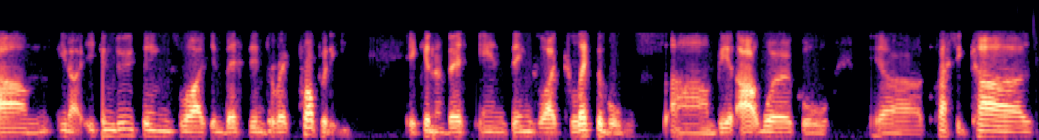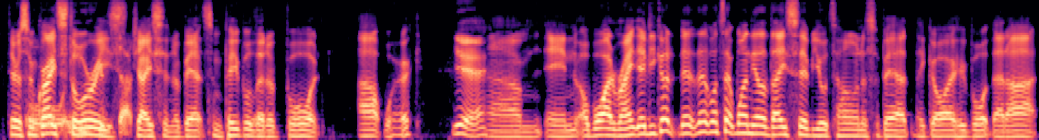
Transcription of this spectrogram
Um, you know, it can do things like invest in direct property. It can invest in things like collectibles, um, be it artwork or uh, classic cars. There are some great stories. Jason, about some people that have bought artwork Yeah. um, and a wide range. Have you got that, that- what's that one the other day, Seb? You were telling us about the guy who bought that art.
